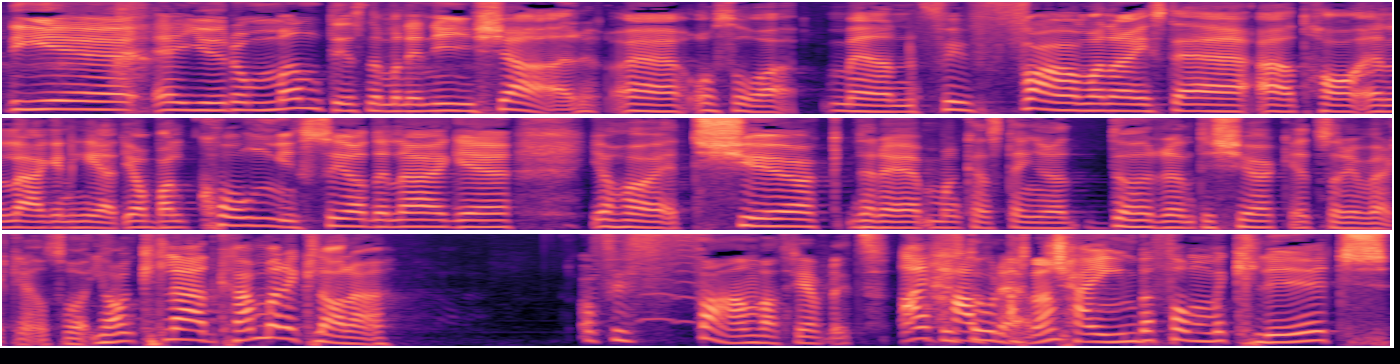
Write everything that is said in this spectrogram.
Det är ju romantiskt när man är nykär eh, och så. Men fy fan vad nice det är att ha en lägenhet. Jag har balkong i söderläge. Jag har ett kök där man kan stänga dörren till köket. Så det är verkligen så. Jag har en klädkammare, Klara. Och fy fan vad trevligt. I Hur stor have är den? a chamber for my clothes.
